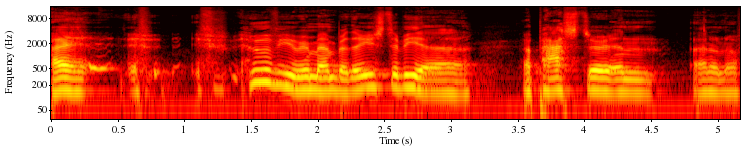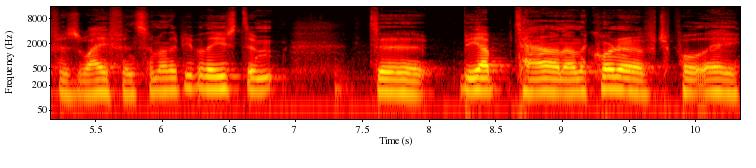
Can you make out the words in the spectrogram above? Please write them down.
I, if, if, who of you remember, there used to be a, a pastor and I don't know if his wife and some other people, they used to to be uptown on the corner of Chipotle,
